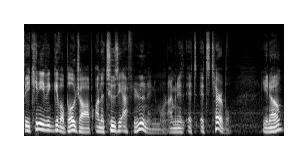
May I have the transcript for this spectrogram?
that you can't even give a blowjob on a Tuesday afternoon anymore. I mean, it, it's it's terrible, you know.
